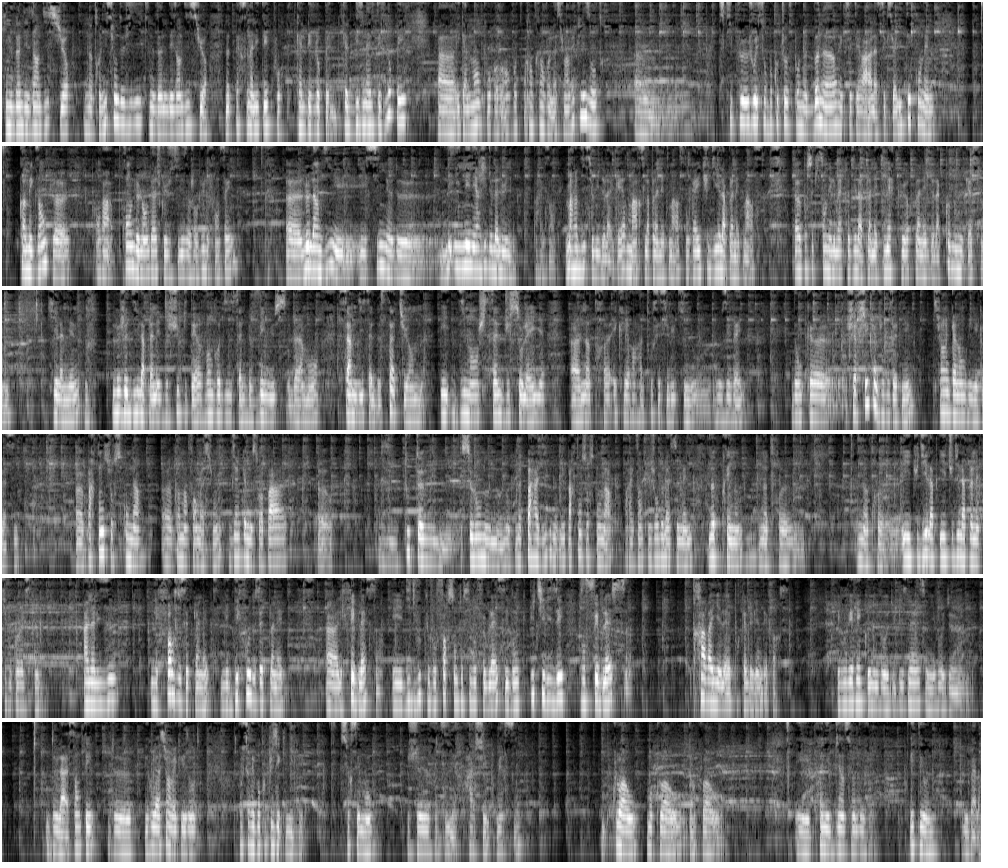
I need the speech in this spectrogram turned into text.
qui nous donne des indices sur notre mission de vie, qui nous donne des indices sur notre personnalité pour quel, développer, quel business développer, euh, également pour rentrer en relation avec les autres, euh, ce qui peut jouer sur beaucoup de choses pour notre bonheur, etc., la sexualité qu'on aime. Comme exemple, euh, on va prendre le langage que j'utilise aujourd'hui, le français. Euh, le lundi est, signe de une énergie de la lune, par exemple. Mardi, celui de la guerre. Mars, la planète Mars. Donc à étudier la planète Mars. Euh, pour ceux qui sont nés le mercredi, la planète Mercure, planète de la communication, qui est la mienne. Le jeudi, la planète de Jupiter. Vendredi, celle de Vénus, de l'amour. Samedi, celle de Saturne. Et dimanche, celle du Soleil. Euh, notre éclaireur à tous et celui qui nous, éveille. Donc, euh, cherchez quel jour vous êtes né sur un calendrier classique. Euh, partons sur ce qu'on a comme information, bien qu'elle ne soit pas toute selon notre paradigme, mais partons sur ce qu'on a. Par exemple, les jours de la semaine, notre prénom, notre la et étudier la planète qui vous correspond. Analyser les forces de cette planète, les défauts de cette planète euh, les faiblesses et dites-vous que vos forces sont aussi vos faiblesses et donc utilisez vos faiblesses, travaillez-les pour qu'elles deviennent des forces. Et vous verrez qu'au niveau du business, au niveau de, de la santé, de, des relations avec les autres, vous serez beaucoup plus équilibré. Sur ces mots, je vous dis haché, merci. Cloao, mot cloao, dans cloao et prenez bien soin de vous. Et Théon, Libala.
